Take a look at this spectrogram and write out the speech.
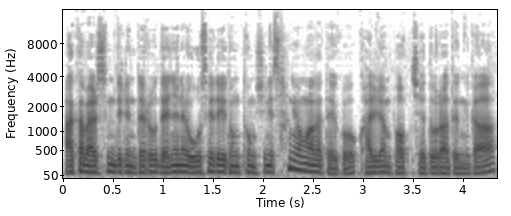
아까 말씀드린 대로 내년에 5세대 이동통신이 상용화가 되고 관련 법 제도라든가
